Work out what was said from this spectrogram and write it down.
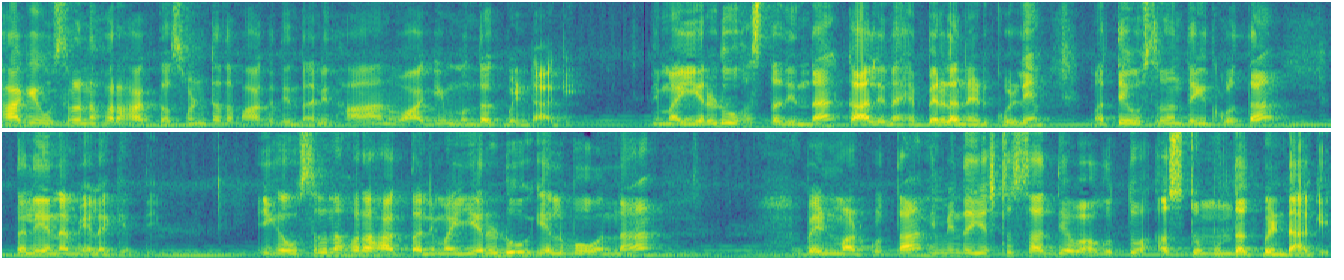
ಹಾಗೆ ಉಸಿರನ್ನು ಹೊರ ಹಾಕ್ತಾ ಸೊಂಟದ ಭಾಗದಿಂದ ನಿಧಾನವಾಗಿ ಮುಂದಕ್ಕೆ ಬೆಂಡಾಗಿ ನಿಮ್ಮ ಎರಡೂ ಹಸ್ತದಿಂದ ಕಾಲಿನ ಹೆಬ್ಬೆರಳನ್ನು ಹಿಡ್ಕೊಳ್ಳಿ. ಮತ್ತೆ ಉಸಿರನ್ನು ತೆಗೆದುಕೊಳ್ತಾ ತಲೆಯನ್ನು ಮೇಲಕ್ಕೆತ್ತಿ ಈಗ ಉಸಿರನ್ನು ಹೊರ ಹಾಕ್ತಾ ನಿಮ್ಮ ಎರಡು ಎಲ್ಬೋವನ್ನು ಬೆಂಡ್ ಮಾಡ್ಕೊತಾ ನಿಮ್ಮಿಂದ ಎಷ್ಟು ಸಾಧ್ಯವಾಗುತ್ತೋ ಅಷ್ಟು ಮುಂದಕ್ಕೆ ಬೆಂಡಾಗಿ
